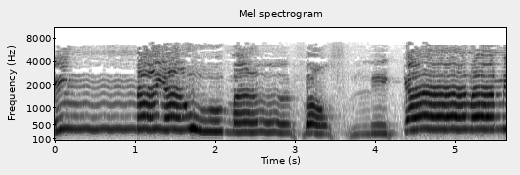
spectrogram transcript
إن يوم الفصل كان ميقاتا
